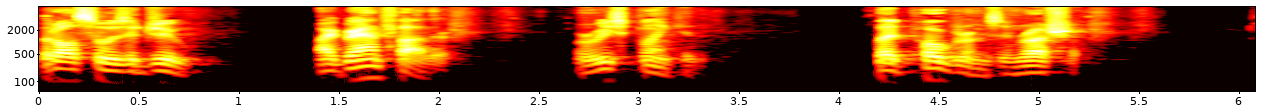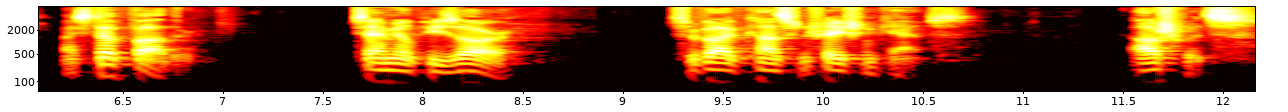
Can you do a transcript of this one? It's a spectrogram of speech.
but also as a Jew. My grandfather, Maurice Blinken, fled pogroms in Russia. My stepfather, Samuel Pizar, survived concentration camps, Auschwitz,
